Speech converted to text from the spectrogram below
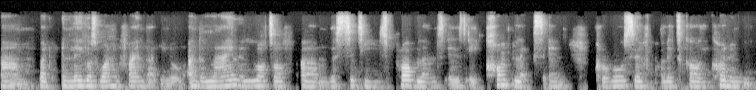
Um, but in Lagos, one will find that you know underlying a lot of um, the city's problems is a complex and corrosive political economy.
